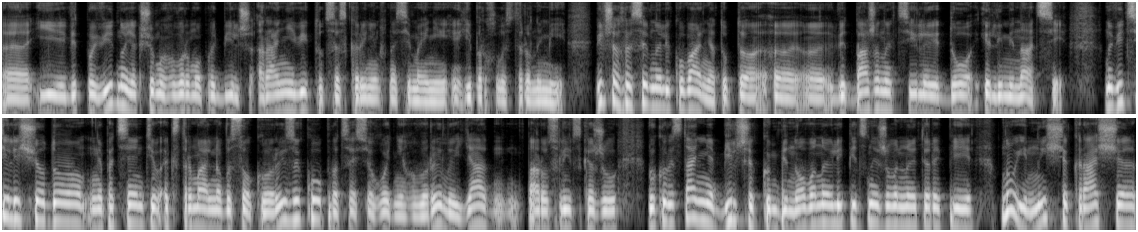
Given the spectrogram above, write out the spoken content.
Е, І відповідно, якщо ми говоримо про більш ранній вік, то це скринінг на сімейній гіперхолестеронемії. Більш агресивне лікування, тобто е, е, від бажаних цілей до елімінації. Нові цілі щодо пацієнтів екстремально високого ризику. Про це сьогодні говорили. Я пару слів скажу. Використання більше комбінованої ліпідзнижувальної терапії. Ну і нижче краще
